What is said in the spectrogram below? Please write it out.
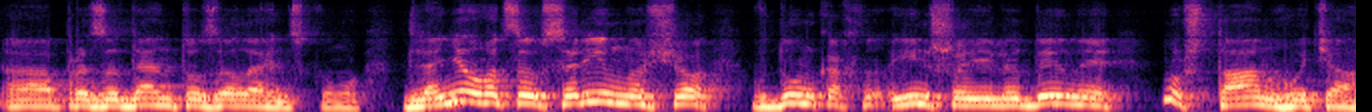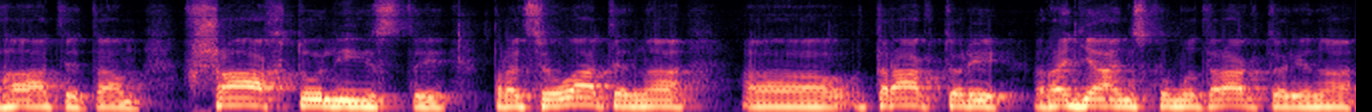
е, президенту Зеленському. Для нього це все рівно, що в думках іншої людини ну, штангу тягати, там, в шахту лізти, працювати на тракторі, радянському тракторі на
